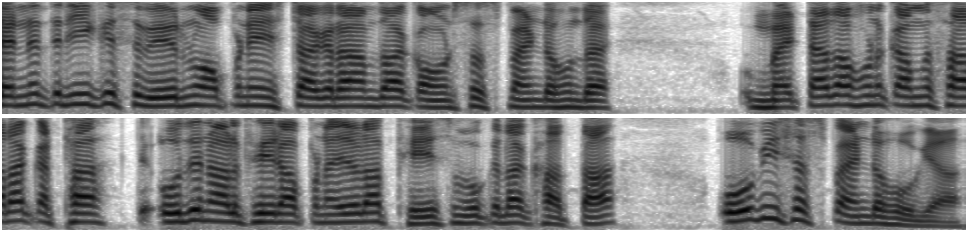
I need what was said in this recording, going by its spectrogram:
3 ਤਰੀਕ ਸਵੇਰ ਨੂੰ ਆਪਣੇ ਇੰਸਟਾਗ੍ਰam ਦਾ ਅਕਾਊਂਟ ਸਸਪੈਂਡ ਹੁੰਦਾ ਹੈ। ਮੈਟਾ ਦਾ ਹੁਣ ਕੰਮ ਸਾਰਾ ਇਕੱਠਾ ਤੇ ਉਹਦੇ ਨਾਲ ਫਿਰ ਆਪਣਾ ਜਿਹੜਾ ਫੇਸਬੁੱਕ ਦਾ ਖਾਤਾ ਉਹ ਵੀ ਸਸਪੈਂਡ ਹੋ ਗਿਆ।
